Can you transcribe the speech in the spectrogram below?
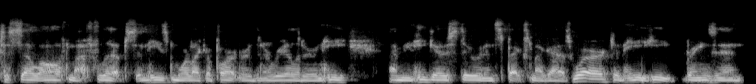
to sell all of my flips, and he's more like a partner than a realtor. And he, I mean, he goes through and inspects my guys' work, and he he brings in,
